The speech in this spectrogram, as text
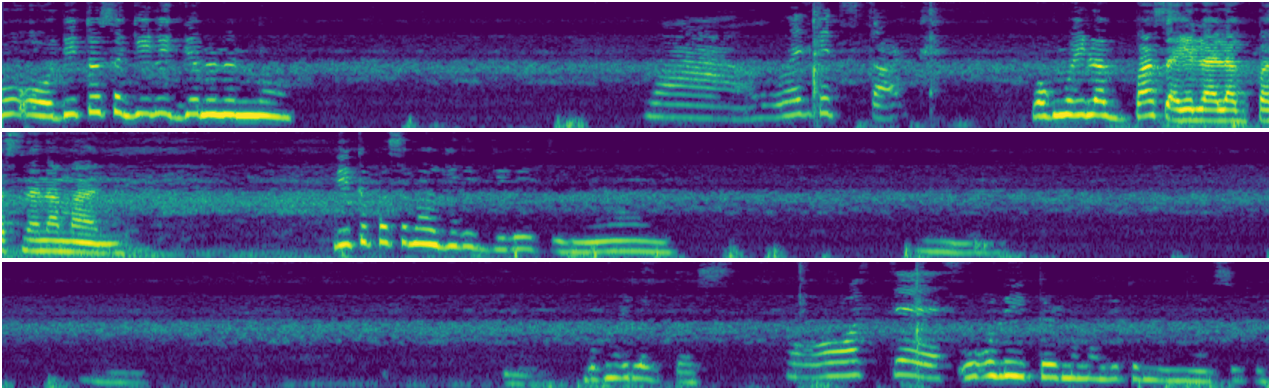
Oo, dito sa gilid, ganunan mo. Wow. Let's get started. Huwag mo ilagpas. Ay, lalagpas na naman. Dito pa sa mga gilid-gilid. Ganyan. Hmm. Hmm. Huwag mo ilagpas. Oh, what's this? Oo, later naman dito muna. Sige.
